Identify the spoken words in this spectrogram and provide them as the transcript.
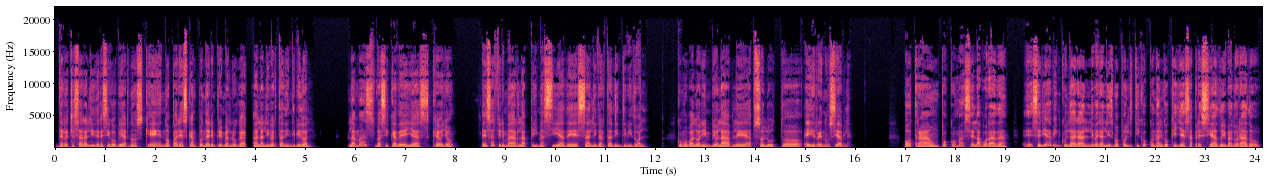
de rechazar a líderes y gobiernos que no parezcan poner en primer lugar a la libertad individual. La más básica de ellas, creo yo, es afirmar la primacía de esa libertad individual como valor inviolable, absoluto e irrenunciable. Otra, un poco más elaborada, eh, sería vincular al liberalismo político con algo que ya es apreciado y valorado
